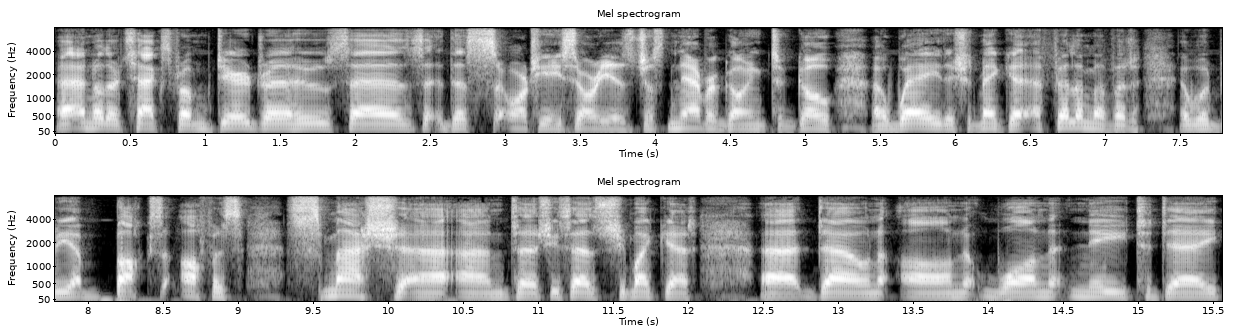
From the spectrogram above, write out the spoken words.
Uh, another text from Deirdre who says this RTE story is just never going to go away. They should make a, a film of it. It would be a box office smash. Uh, and uh, she says she might get uh, down on one knee today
